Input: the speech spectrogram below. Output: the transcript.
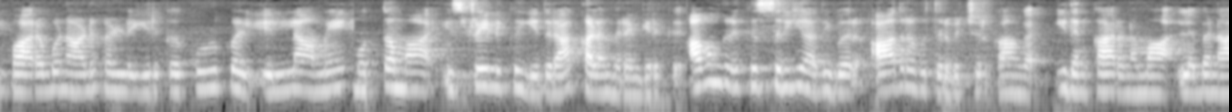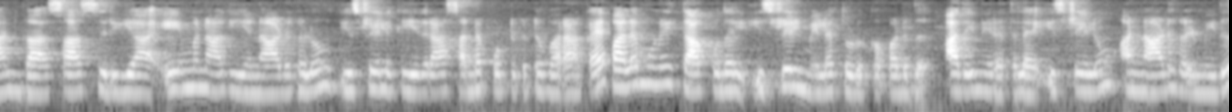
இப்போ அரபு நாடுகளில் இருக்க குழுக்கள் எல்லாமே மொத்தமா இஸ்ரேலுக்கு எதிராக களம் இறங்கியிருக்கு. அவங்களுக்கு சிரிய அதிபர் ஆதரவு தெரிவிச்சிருக்காங்க. இதன் காரணமா லெபனான் காசா சிரியா ஏமன் ஆகிய நாடுகளும் இஸ்ரேலுக்கு எதிராக சண்டை போட்டுக்கிட்டு வராங்க. பலமுனை தாக்குதல் இஸ்ரேல் மேல தொடுக்கப்படுது. அதே நேரத்துல இஸ்ரேலும் அந்நாடுகள் மீது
